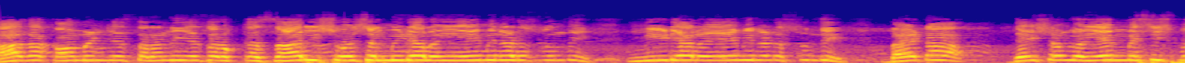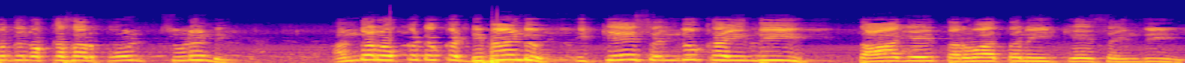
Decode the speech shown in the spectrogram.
బాగా కామెంట్ చేస్తారు అన్ని చేస్తారు. ఒక్కసారి సోషల్ మీడియాలో ఏమి నడుస్తుంది మీడియాలో ఏమి నడుస్తుంది బయట దేశంలో ఏం మెసేజ్ పోతుంది ఒక్కసారి ఫోన్ చూడండి. అందరూ ఒక్కటొక్క డిమాండ్ ఈ కేసు ఎందుకు అయింది తాగే తర్వాతనే ఈ కేసు అయింది.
